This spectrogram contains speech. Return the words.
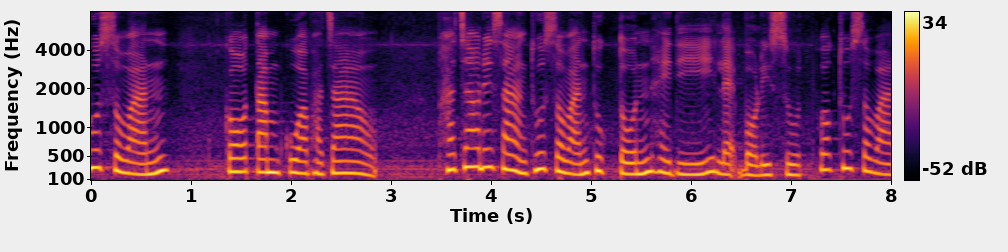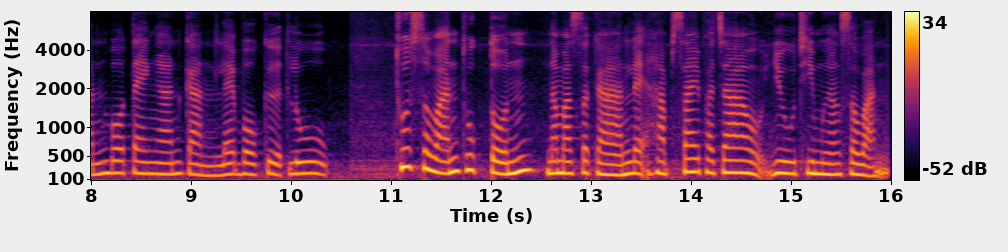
ทูตสวรรค์ก็ต่ำกว่าพระเจ้า พระเจ้าได้สร้างทูตสวรรค์ทุกตนให้ดีและบริสุทธิ์ พวกทูตสวรรค์บ่แต่งงานกันและบ่เกิดลูก ทูตสวรรค์ทุกตนนมัสการและหับไส้พระเจ้าอยู่ที่เมืองสวรรค์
